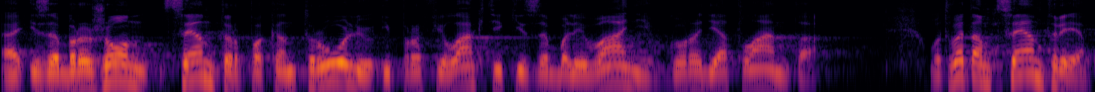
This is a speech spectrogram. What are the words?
э, изображен Центр по контролю и профилактике заболеваний в городе Атланта. Вот в этом центре,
